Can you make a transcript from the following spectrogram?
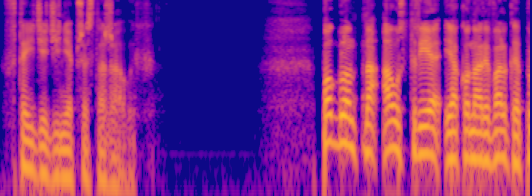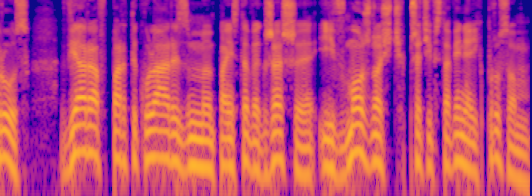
w tej dziedzinie przestarzałych. Pogląd na Austrię jako na rywalkę Prus, wiara w partykularyzm państwek Rzeszy i w możność przeciwstawienia ich Prusom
